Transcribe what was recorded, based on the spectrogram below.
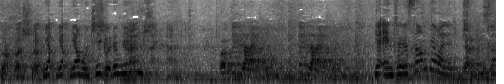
Buradan başla. Ya, ya, ya hocayı göremiyorum ki. Ya enteresan bir alet. Güzel.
